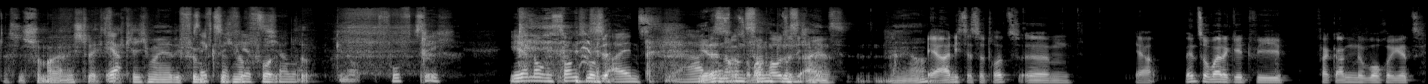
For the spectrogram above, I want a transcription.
Das ist schon mal gar nicht schlecht. Ja. Vielleicht kriegen wir ja die 50 noch 46 voll. haben wir. So. Genau, 50. Jeder noch ein Song plus eins. Ja, Jeder das noch ist ein Song plus eins. Naja. Ja, nichtsdestotrotz, ähm, ja, wenn es so weitergeht wie vergangene Woche jetzt,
